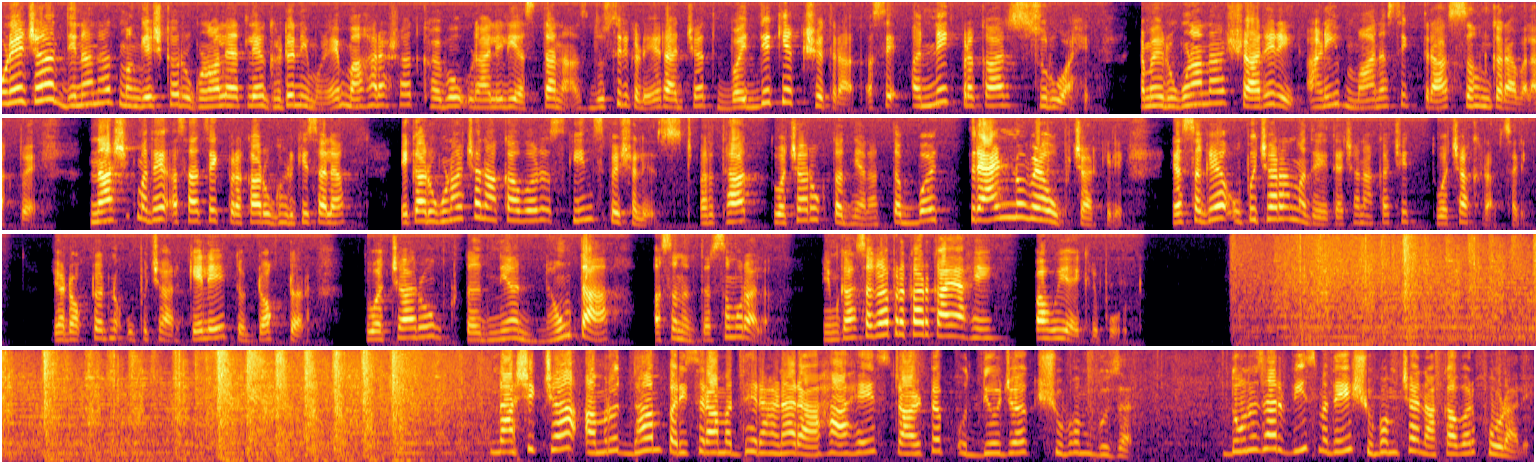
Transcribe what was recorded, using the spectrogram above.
पुण्याच्या दीनानाथ मंगेशकर रुग्णालयातल्या घटनेमुळे महाराष्ट्रात खळबळ उडालेली असतानाच दुसरीकडे राज्यात वैद्यकीय क्षेत्रात असे अनेक प्रकार सुरू आहेत. त्यामुळे रुग्णांना शारीरिक आणि मानसिक त्रास सहन करावा लागतोय. नाशिकमध्ये असाच एक प्रकार उघडकीस आला. एका रुग्णाच्या नाकावर स्किन स्पेशलिस्ट अर्थात त्वचारोग तज्ज्ञानं तब्बल त्र्याण्णव वेळा उपचार केले. या सगळ्या उपचारांमध्ये त्याच्या नाकाची त्वचा खराब झाली. ज्या डॉक्टरनं उपचार केले तो डॉक्टर त्वचारोग तज्ज्ञ नव्हता असं नंतर समोर आलं. नेमका सगळा प्रकार काय आहे? पाहूया एक रिपोर्ट नाशिकच्या अमृतधाम परिसरामध्ये राहणारा हा आहे स्टार्टअप उद्योजक शुभम गुजर. दोन हजार वीसमध्ये शुभमच्या नाकावर फोड आले.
